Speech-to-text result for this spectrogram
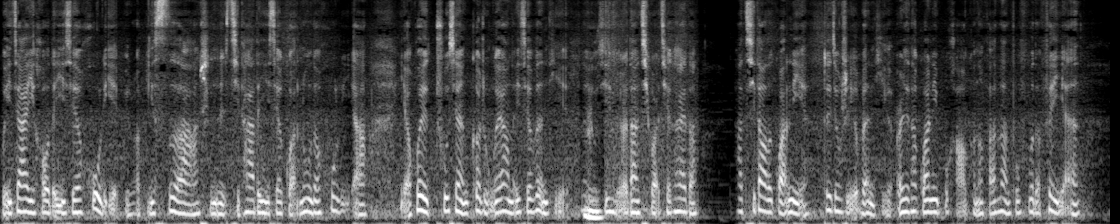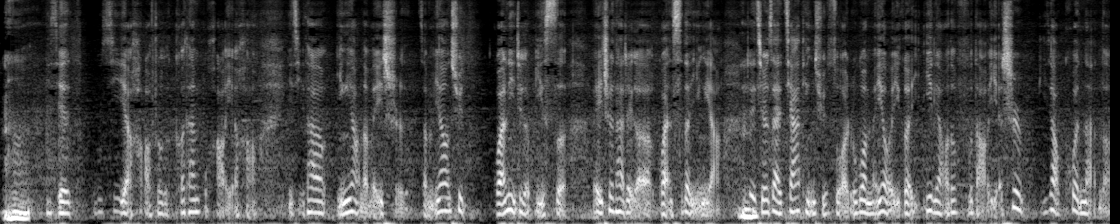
回家以后的一些护理，比如说鼻饲啊，甚至其他的一些管路的护理啊，也会出现各种各样的一些问题。那尤其比如当气管切开的，他气道的管理这就是一个问题，而且他管理不好，可能反反复复的肺炎。嗯，一些呼吸也好，说咳痰不好也好，以及它营养的维持，怎么样去管理这个鼻饲，维持它这个管饲的营养，这其实，在家庭去做，如果没有一个医疗的辅导，也是比较困难的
